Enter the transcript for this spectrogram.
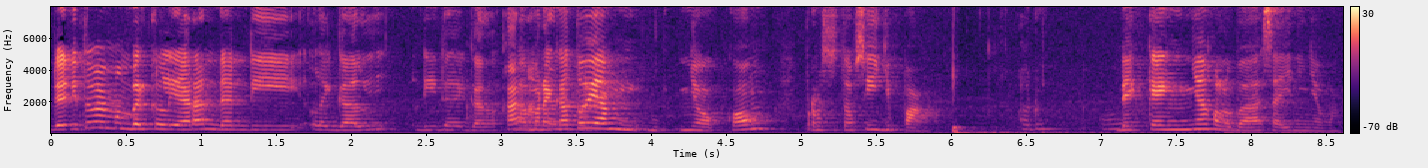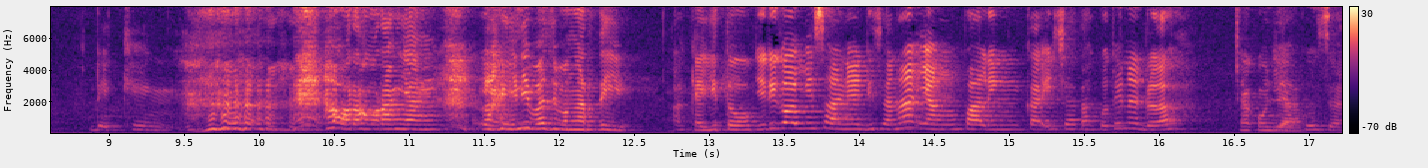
Dan itu memang berkeliaran dan dilegal dilegalkan. Nah, mereka tuh yang nyokong prostitusi Jepang. Aduh, oh, dekengnya kalau bahasa ininya mah dekeng. orang-orang yang wah, ini pasti mengerti. Oke. kayak gitu. Jadi kalau misalnya di sana yang paling Kak Ica takutin adalah Yakuza. Yakuza.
